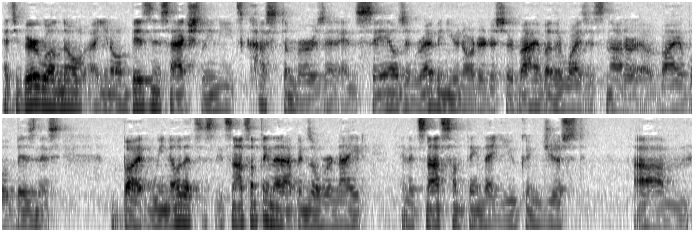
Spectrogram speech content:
as you very well know, uh, you know a business actually needs customers and, and sales and revenue in order to survive. Otherwise, it's not a, a viable business. But we know that it's, it's, not something that happens overnight, and it's not something that you can just um,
